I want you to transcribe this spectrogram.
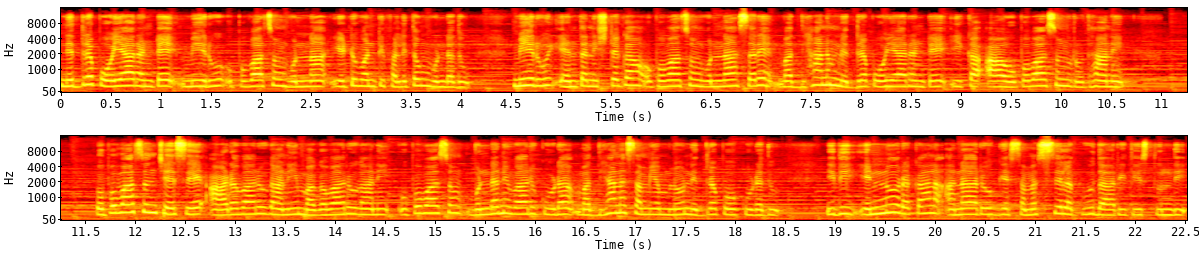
నిద్రపోయారంటే మీరు ఉపవాసం ఉన్నా ఎటువంటి ఫలితం ఉండదు. మీరు ఎంత నిష్టగా ఉపవాసం ఉన్నా సరే మధ్యాహ్నం నిద్రపోయారంటే ఇక ఆ ఉపవాసం వృధానే. ఉపవాసం చేసే ఆడవారు కానీ మగవారు కానీ ఉపవాసం ఉండని వారు కూడా మధ్యాహ్న సమయంలో నిద్రపోకూడదు. ఇది ఎన్నో రకాల అనారోగ్య సమస్యలకు దారితీస్తుంది.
